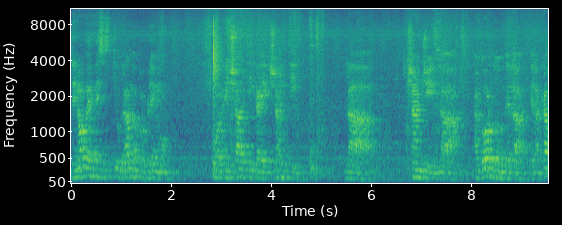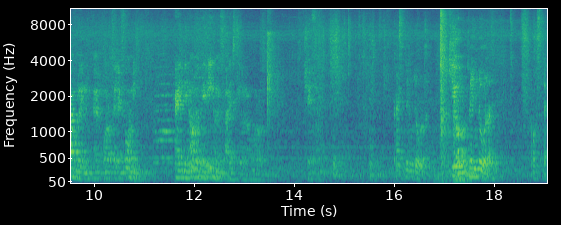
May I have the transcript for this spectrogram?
Denove estis tiu granda problemo por enŝalti kaj enŝalti la ŝanĝi la agordon de la de la kablo eh, por telefoni kaj denove virinoj faris tiun laboron ĉefe. Cioè. Kaj penduloj. Kio? Penduloj. Ofte,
